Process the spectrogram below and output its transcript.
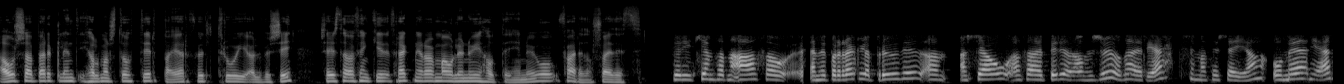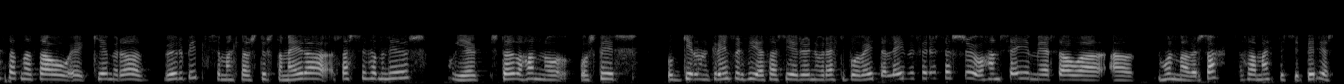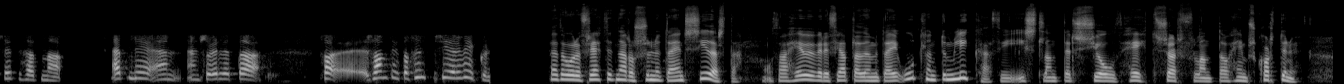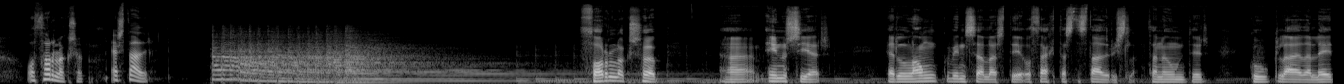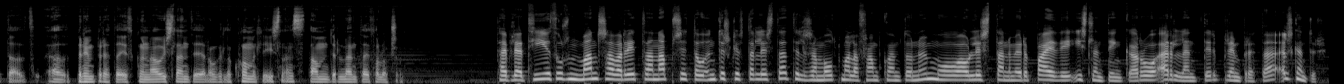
Ása Berglind Hjálmarsdóttir, bæjar fulltrú í Ölfusi, segist að hafa fengið fregnir af málinu í hátteginu og farið á svæðið. Þegar ég kem þarna að þá er mér bara regla brúðið að, að sjá að það er byrjað á þessu og það er rétt sem að þeir segja. Og meðan ég er þarna þá kemur að vörubíl sem ætlar að styrsta meira hlassi þarna niður. Og ég stöða hann og, og spyr og ger hann grein fyrir því að það sé raun og verið ekki búið að veita leifi fyrir þessu. Og hann segir mér þá að, að honum hafi verið sagt að það mætti sér byrja að setja þarna efni en, en svo er þetta samtíkt að fundi síðar í vikun. Þetta voru fréttinnar á sunnudaginn síðasta og það hefur verið fjallað um þetta í útlöndum líka því Ísland er sjóð heitt surfland á heimskortinu og Þorlagsöfn er staðurinn. Þorlagsöfn uh, einu sér er langvinnsalasti og þekktasti staður Ísland. Þannig að þú myndir googla eða leita að, að brimbrætta yfkun á Íslandi eða nákvæmlega koma til Íslands, þá myndir þú lenda í Þorlagsöfn. Tæplega 10.000 manns hafa ritað napsitt á undirskriftarlista til þess að mótmæla framkvæmdunum og á listanum eru bæði Íslandingar og erlendir brimbrætta elskendur.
